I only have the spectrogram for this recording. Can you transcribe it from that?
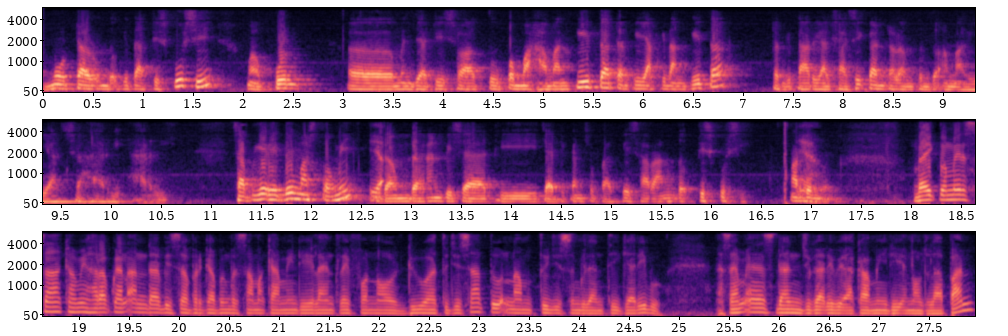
modal untuk kita diskusi maupun e, menjadi suatu pemahaman kita dan keyakinan kita dan kita realisasikan dalam bentuk amalia sehari-hari. Saya pikir itu Mas Tommy, ya. mudah-mudahan bisa dijadikan sebagai saran untuk diskusi. Ya. Baik pemirsa, kami harapkan Anda bisa bergabung bersama kami di line telepon 02716793000, SMS dan juga di WA kami di 08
